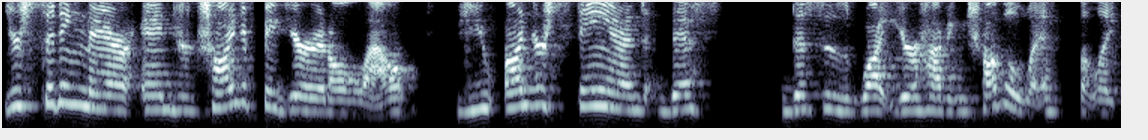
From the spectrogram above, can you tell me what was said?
You're sitting there and you're trying to figure it all out. You understand this this is what you're having trouble with, but like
